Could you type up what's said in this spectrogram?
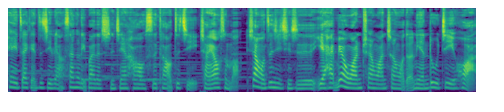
可以再给自己两三个礼拜的时间，好好思考自己想要什么。像我自己其实也还没有完全完成我的年度计划，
